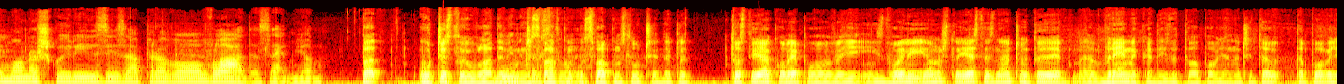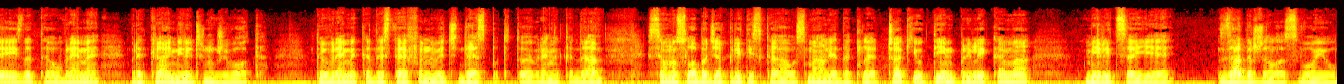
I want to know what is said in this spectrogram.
u monaškoj rizi zapravo vlada zemljom. Pa učestvuje u vladavini u svakom, u svakom slučaju. Dakle, to ste jako lepo ovaj, izdvojili i ono što jeste značajno to je vreme kada je izdata ova povelja. Znači ta, ta povelja je izdata u vreme pred kraj Miličinog života. To je vreme kada je Stefan već despot, to je vreme kada se on oslobađa pritiska Osmanlija. Dakle, čak i u tim prilikama Milica je zadržala svoju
